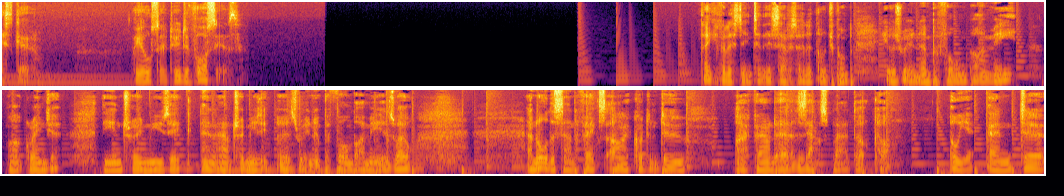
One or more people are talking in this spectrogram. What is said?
Disco. We also do divorces. Thank you for listening to this episode of Culture Pump. It was written and performed by me, Mark Granger. The intro music and outro music was written and performed by me as well. And all the sound effects I couldn't do, I found at zapsplat.com. Oh, yeah, and uh,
